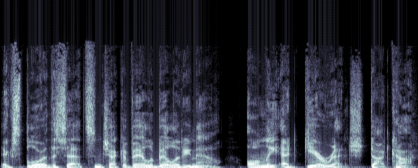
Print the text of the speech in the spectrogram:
Explore the sets and check availability now. Only at GearWrench.com.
